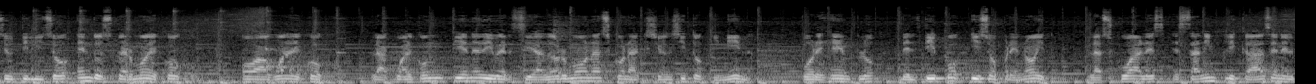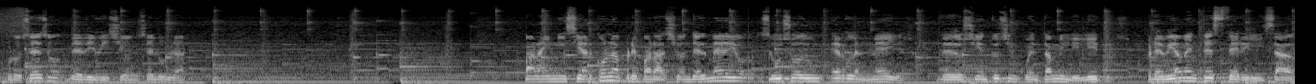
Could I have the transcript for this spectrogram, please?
se utilizó endospermo de coco o agua de coco, la cual contiene diversidad de hormonas con acción citoquinina, por ejemplo, del tipo isoprenoide, las cuales están implicadas en el proceso de división celular. Para iniciar con la preparación del medio, el uso de un Erlenmeyer de 250 mililitros previamente esterilizado,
